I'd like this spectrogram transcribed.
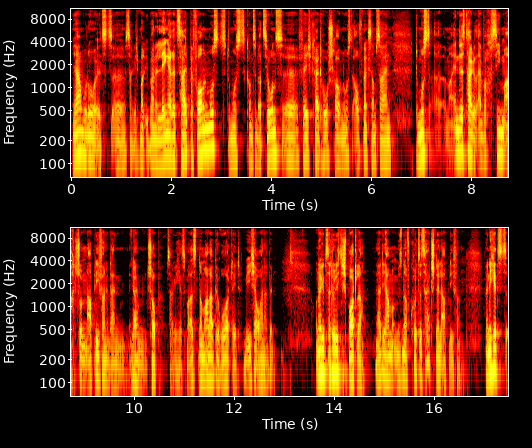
ja, wo du jetzt, äh, sag ich mal, über eine längere Zeit performen musst. Du musst Konzentrationsfähigkeit äh, hochschrauben, du musst aufmerksam sein. Du musst äh, am Ende des Tages einfach sieben, acht Stunden abliefern in deinem, in ja. deinem Job, sage ich jetzt mal, als normaler Büroathlet, wie ich auch einer bin. Und dann gibt es natürlich die Sportler, ja, die haben, müssen auf kurze Zeit schnell abliefern. Wenn ich jetzt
